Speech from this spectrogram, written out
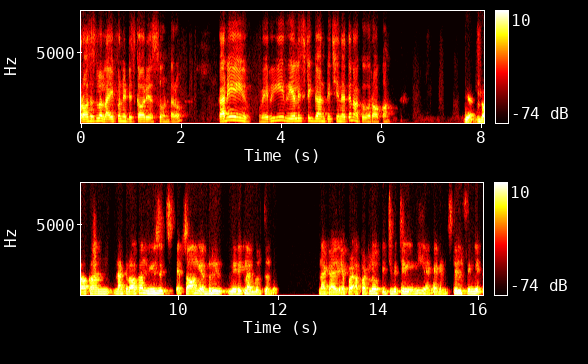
ప్రాసెస్లో లైఫ్ని డిస్కవర్ చేస్తూ ఉంటారు. కానీ వెరీ రియలిస్టిక్గా అనిపించింది అయితే నాకు రాక్ ఆన్ రాక్ ఆన్ నాకు Rock On music song every lyric నాకు గుర్తుంది. నాకు అది అప్పట్లో పిచ్చి పిచ్చిగా విని I can still sing it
